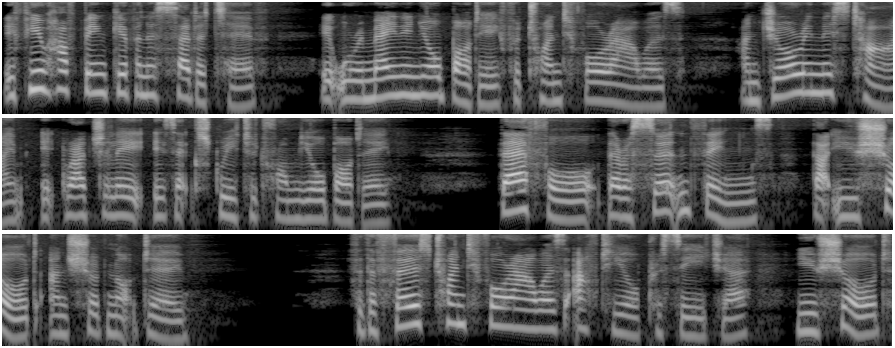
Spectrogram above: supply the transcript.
If you have been given a sedative, it will remain in your body for 24 hours, and during this time, it gradually is excreted from your body. Therefore, there are certain things that you should and should not do. For the first 24 hours after your procedure, you should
